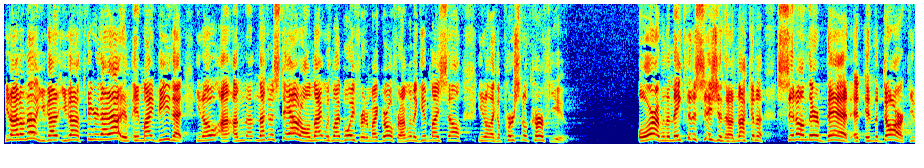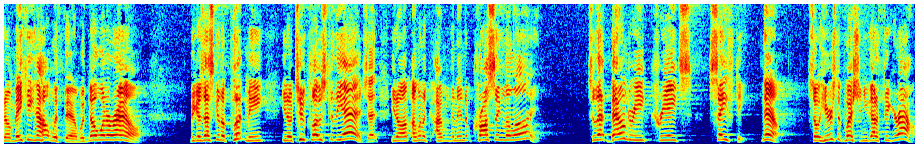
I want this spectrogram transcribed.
You know, I don't know. You got you got to figure that out. It, it, might be that you know I, am not, not going to stay out all night with my boyfriend or my girlfriend. I'm going to give myself you know like a personal curfew, or I'm going to make the decision that I'm not going to sit on their bed at, in the dark, you know, making out with them with no one around, because that's going to put me you know too close to the edge. That you know I'm, I'm going to I'm going to end up crossing the line. So that boundary creates safety. Now, so here's the question you got to figure out.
